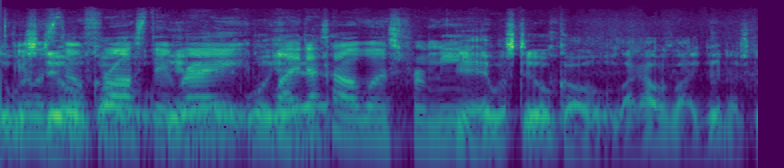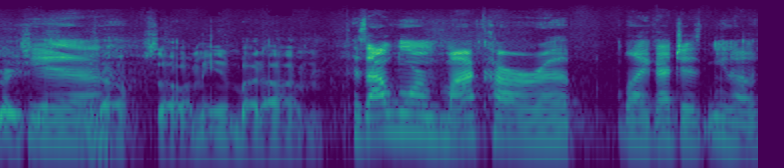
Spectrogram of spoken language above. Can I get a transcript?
it it was, was still, still, cold. frosted, Yeah, right? Well, like yeah. that's how it was for me. Yeah, it was still cold. Like I was like, goodness gracious. Yeah. You know. So I mean, but um, Cause I warmed my car up. Like I just, you know,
